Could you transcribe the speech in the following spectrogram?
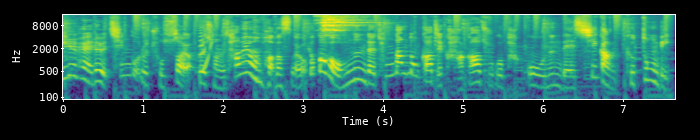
1회를 친구를 줬어요. 그래서 저는 3회만 받았어요. 효과가 없는데 청담동까지 가가지고 받고 오는 내 시간, 교통비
